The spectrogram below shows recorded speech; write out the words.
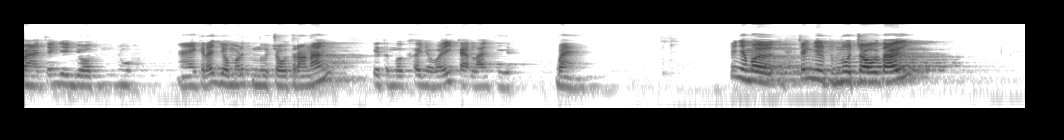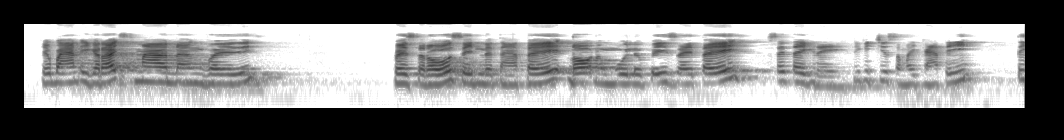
បាទអញ្ចឹងយើងយកទំនួស AY យកមកទំនួសចូលត្រង់ហ្នឹងគេទៅមើលឃើញអ្វីកើតឡើងទៀតបាទអញ្ចឹងមើលអញ្ចឹងយើងទំនួសចូលទៅយើងបាន y ស្មើនឹង v V0 sin delta t ដកនឹង1លើ2 zt zt ក្រេនេះគឺជាសមីការទីទី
